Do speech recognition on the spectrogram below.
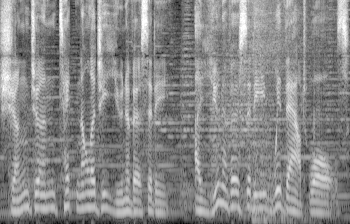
Shenzhen Technology University, a university without walls.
